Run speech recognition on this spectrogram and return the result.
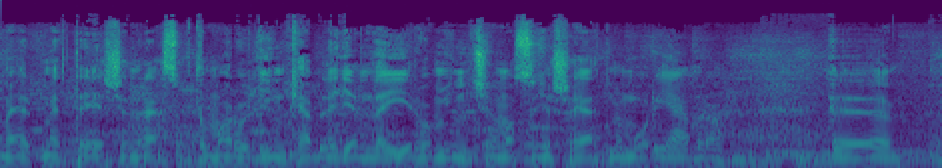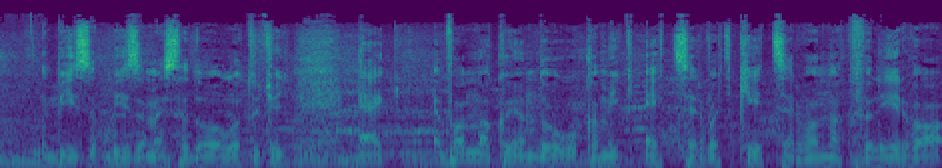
mert, mert teljesen rászoktam arra, hogy inkább legyen leírva, mint sem az, hogy a saját memóriámra bíz, bízom ezt a dolgot, úgyhogy el, vannak olyan dolgok, amik egyszer vagy kétszer vannak fölírva,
